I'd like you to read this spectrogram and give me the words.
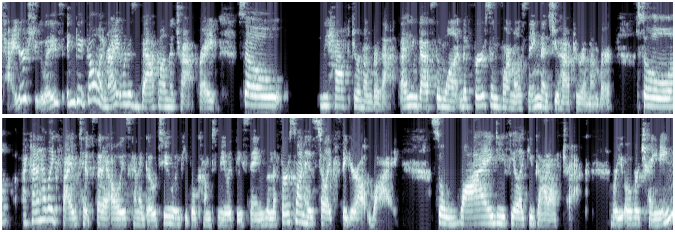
tie your shoelace and get going, right? We're just back on the track, right? So we have to remember that. I think that's the one, the first and foremost thing that you have to remember. So I kind of have like five tips that I always kind of go to when people come to me with these things. And the first one is to like figure out why. So why do you feel like you got off track? Were you overtraining?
